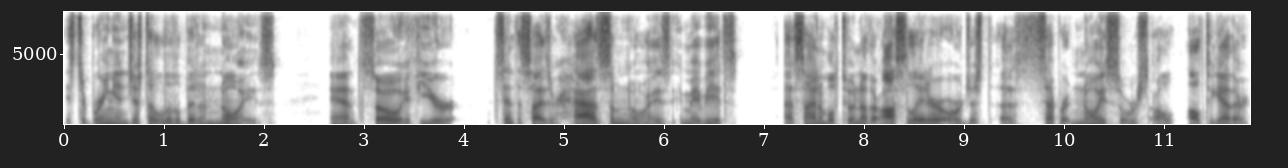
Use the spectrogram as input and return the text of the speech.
is to bring in just a little bit of noise. And so if your synthesizer has some noise, maybe it's assignable to another oscillator or just a separate noise source altogether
